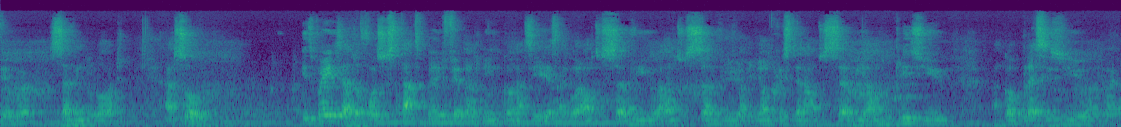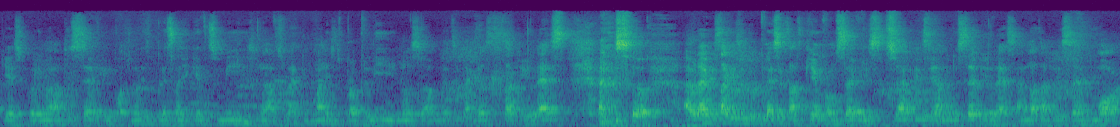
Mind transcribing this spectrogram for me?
favor serving the Lord. And so it's very easy also for us to start very fervently in God and say, Yes, I God, I want to serve you, I want to serve you, I'm a young Christian, I want to serve you, I want to please you. And God blesses you, and you're like, Yes, God, you know, I want to serve you, but you know, this blessing that you gave to me, you know, I have to like manage it properly, you know, so I'm going to like just serve you less. And so I would like to start using the blessings that came from service to actually say, I'm going to serve you less and not actually serve more.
